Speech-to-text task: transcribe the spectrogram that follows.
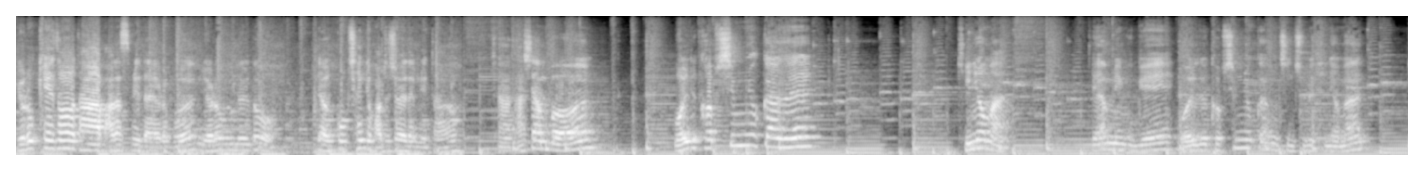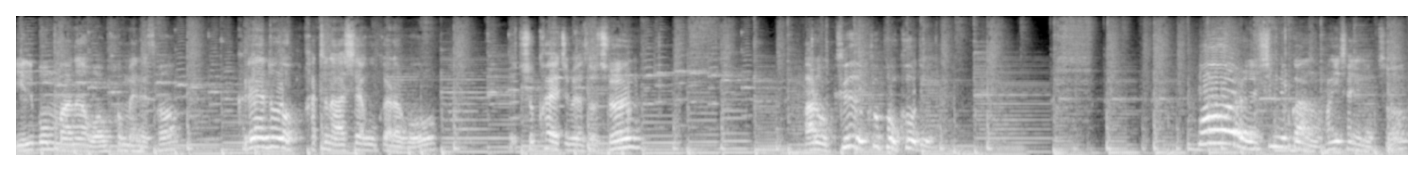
요렇게 해서 다 받았습니다, 여러분. 여러분들도 꼭 챙겨 받으셔야 됩니다. 자, 다시 한번 월드컵 16강을 기념한 대한민국의 월드컵 16강 진출을 기념한 일본 만화 원펀맨에서 그래도 같은 아시아 국가라고 축하해주면서 준 바로 그 쿠폰 코드 월 16강 확인차이 넣죠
